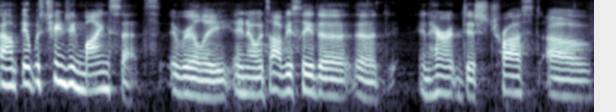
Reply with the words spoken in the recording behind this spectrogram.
Um, it was changing mindsets, really. You know, it's obviously the, the inherent distrust of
